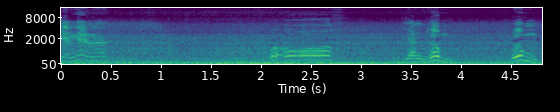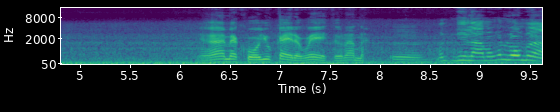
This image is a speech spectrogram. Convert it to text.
อย่างเงี้ยนะโอ้โอ้ยังหึมหึมอย่า งนั้นแมคโครอยู่ใกล้ดอกเว้ยตัวนั้นนะเออมันนี่ละมันมันลมอะ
